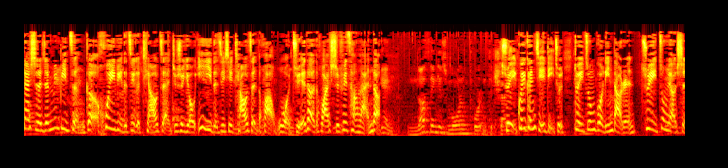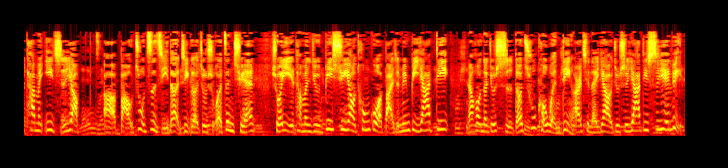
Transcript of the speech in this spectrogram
但是人民币整个汇率的这个调整，就是有意义的这些调整的话，我觉得的话是非常难的。所以归根结底，就对中国领导人最重要的是，他们一直要啊保住自己的这个就是说政权，所以他们就必须要通过把人民币压低，然后呢就使得出口稳定，而且呢要就是压低失业率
